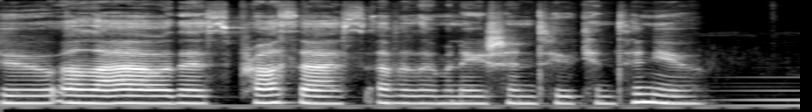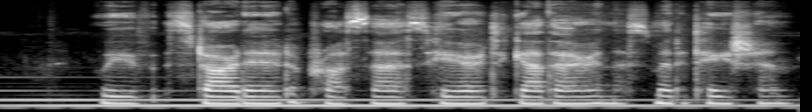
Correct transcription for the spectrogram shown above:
To allow this process of illumination to continue. We've started a process here together in this meditation,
